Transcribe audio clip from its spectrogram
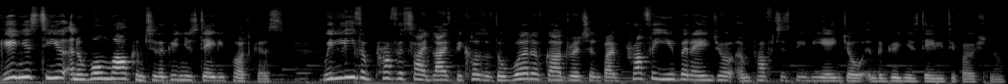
Good news to you and a warm welcome to the Good News Daily Podcast. We live a prophesied life because of the Word of God written by Prophet Uebert Angel and Prophetess BB Angel in the Good News Daily Devotional.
